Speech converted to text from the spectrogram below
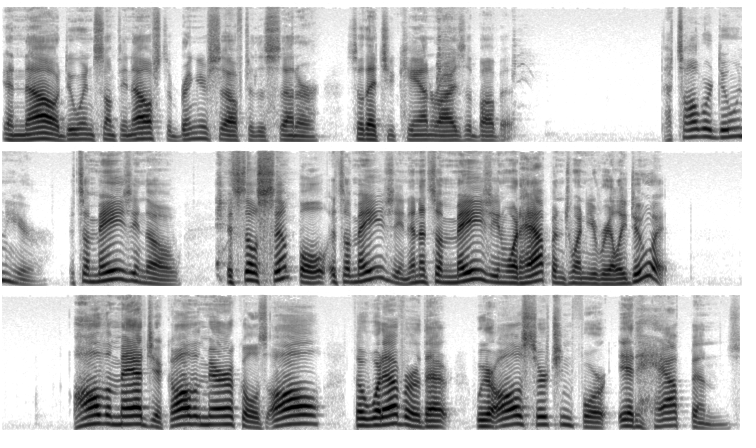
and now doing something else to bring yourself to the center so that you can rise above it. That's all we're doing here. It's amazing, though. It's so simple, it's amazing. And it's amazing what happens when you really do it. All the magic, all the miracles, all the whatever that we're all searching for, it happens.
